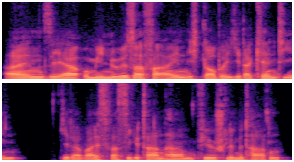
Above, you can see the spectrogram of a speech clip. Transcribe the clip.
Ein sehr ominöser Verein. Ich glaube, jeder kennt ihn. Jeder weiß, was sie getan haben für schlimme Taten.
